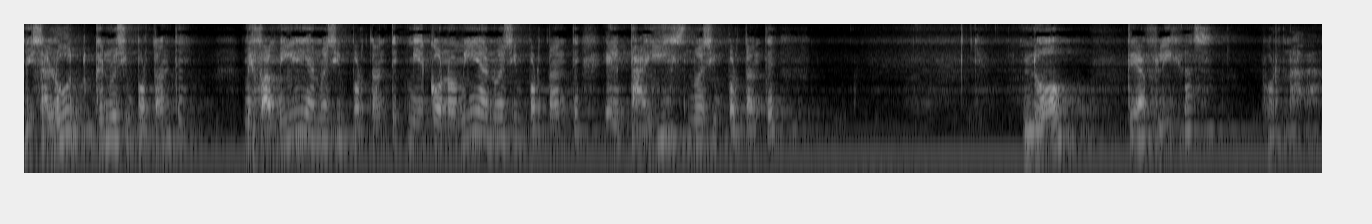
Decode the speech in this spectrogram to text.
Mi salud, ¿qué no es importante? Mi familia no es importante, mi economía no es importante, el país no es importante. No te aflijas por nada.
